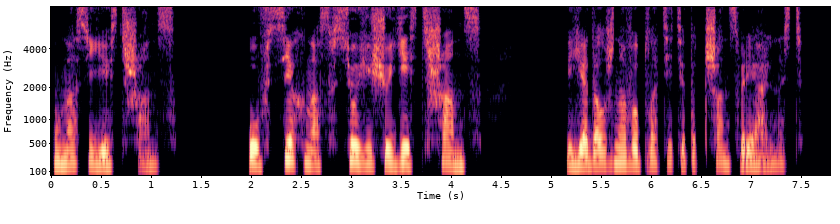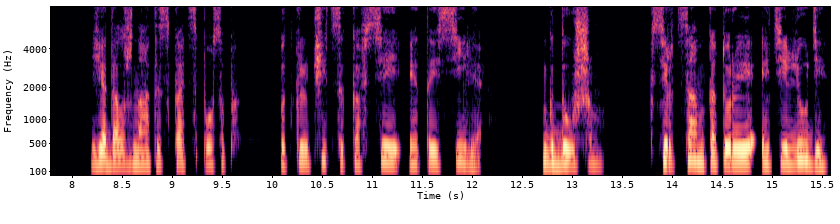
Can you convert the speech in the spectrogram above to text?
у нас есть шанс. У всех нас все еще есть шанс. Я должна воплотить этот шанс в реальность. Я должна отыскать способ подключиться ко всей этой силе, к душам, к сердцам, которые эти люди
